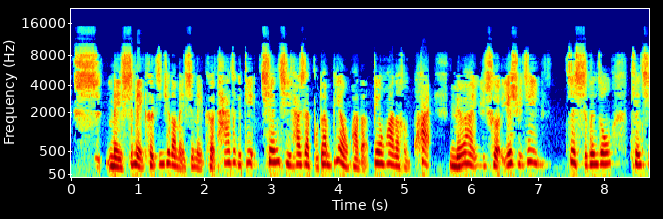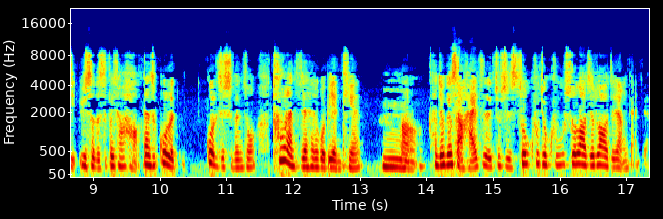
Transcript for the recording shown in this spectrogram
时每时每刻精确到每时每刻，它这个天天气它是在不断变化的，变化的很快，没办法预测。也许这这十分钟天气预测的是非常好，但是过了过了这十分钟，突然之间它就会变天。嗯，它就跟小孩子就是说哭就哭，说闹就闹这样感觉。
